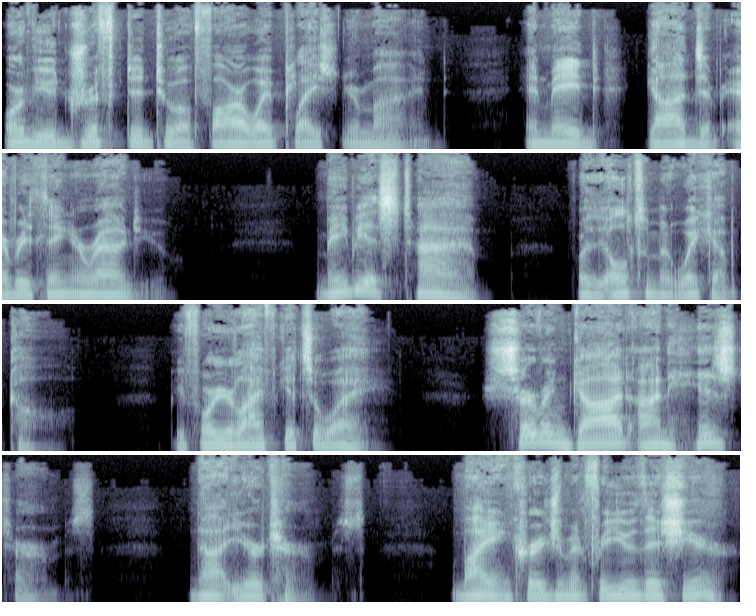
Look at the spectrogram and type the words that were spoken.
Or have you drifted to a faraway place in your mind and made gods of everything around you? Maybe it's time for the ultimate wake up call before your life gets away. Serving God on His terms, not your terms. My encouragement for you this year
